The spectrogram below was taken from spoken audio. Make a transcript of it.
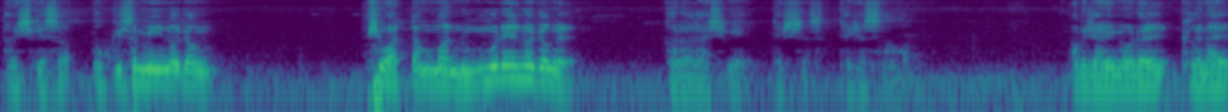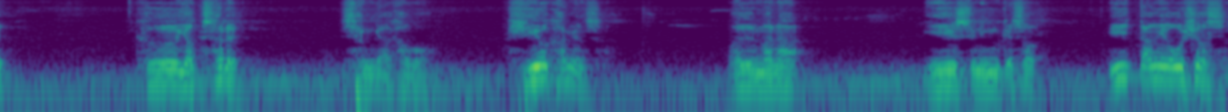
당신께서 복귀선미 노정 피와 땀과 눈물의 노정을 걸어가시게 되셨, 되셨사오. 아버지 하나님 오늘 그날 그 역사를 생각하고 기억하면서 얼마나 예수님께서 이 땅에 오셔서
